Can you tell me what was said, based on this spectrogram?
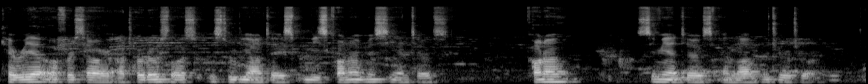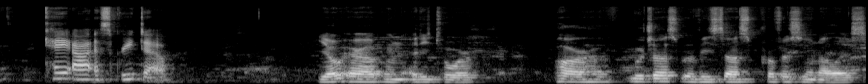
quería ofrecer a todos los estudiantes mis conocimientos, conocimientos en la literatura. ¿Qué ha escrito? Yo era un editor para muchas revistas profesionales,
